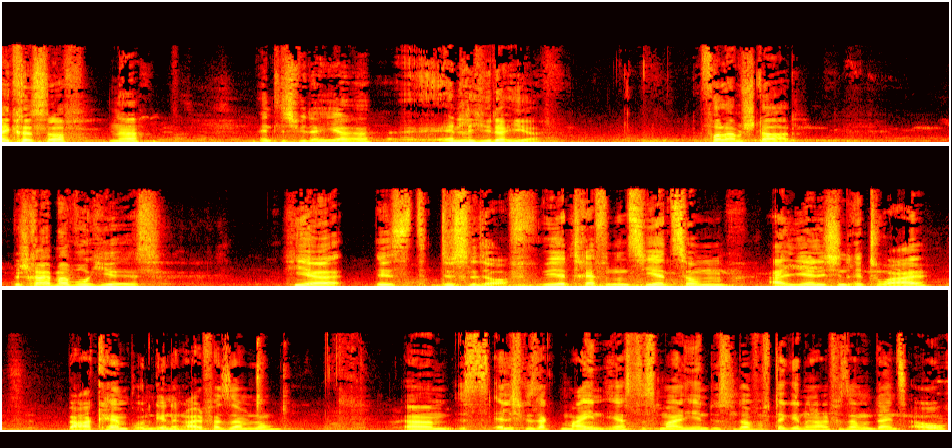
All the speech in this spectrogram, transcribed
Hi Christoph, Na? Endlich wieder hier, hä? endlich wieder hier. Voll am Start. Beschreib mal, wo hier ist. Hier ist Düsseldorf. Wir treffen uns hier zum alljährlichen Ritual, Barcamp und Generalversammlung. Ähm, ist ehrlich gesagt mein erstes Mal hier in Düsseldorf auf der Generalversammlung, deins auch.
